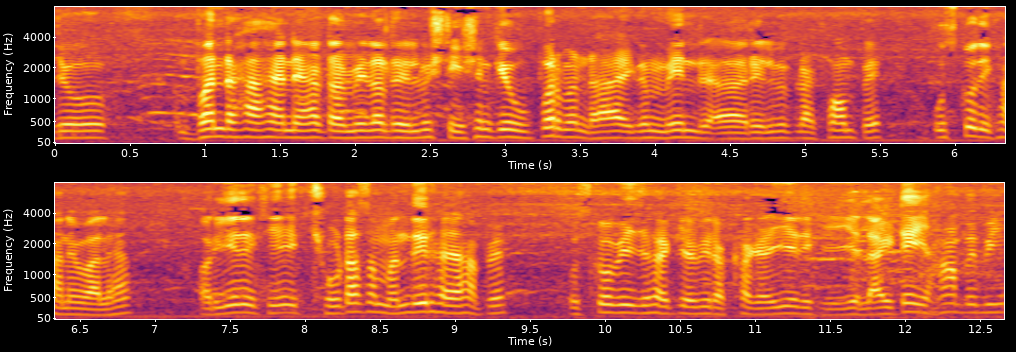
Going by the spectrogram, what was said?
जो बन रहा है, नया टर्मिनल रेलवे स्टेशन के ऊपर बन रहा है, एकदम मेन रेलवे प्लेटफॉर्म पे, उसको दिखाने वाले हैं। और ये देखिए, एक छोटा सा मंदिर है यहाँ पे, उसको भी जो है कि अभी रखा गया ये देखिए, ये लाइटें यहाँ पे भी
